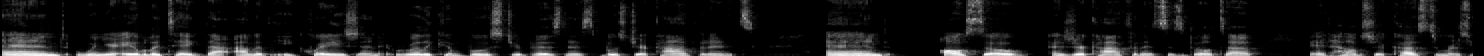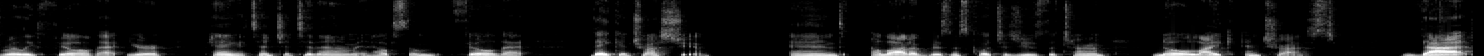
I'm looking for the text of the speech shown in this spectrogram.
And when you're able to take that out of the equation, it really can boost your business, boost your confidence. And also, as your confidence is built up, it helps your customers really feel that you're paying attention to them. It helps them feel that they can trust you. And a lot of business coaches use the term know, like, and trust. That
